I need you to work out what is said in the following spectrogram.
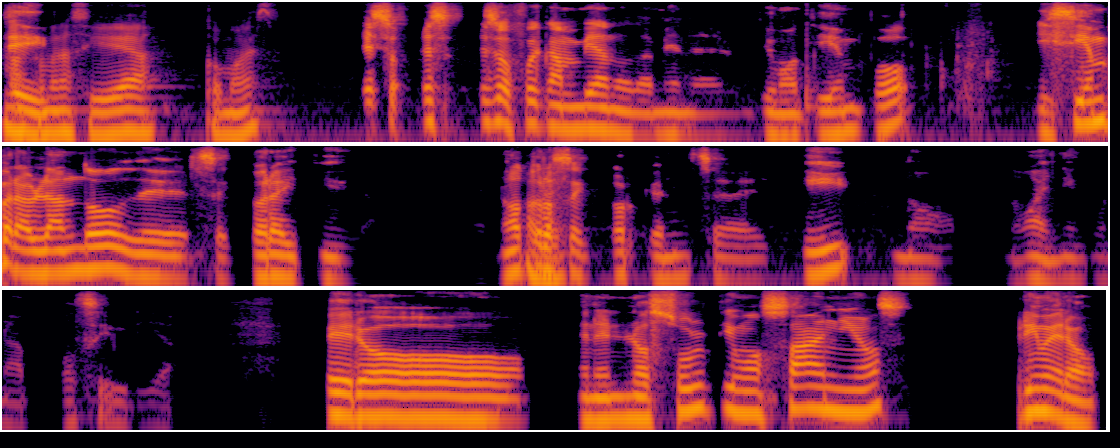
más Sí. o menos idea cómo es? Eso, eso, eso fue cambiando también en el último tiempo. Y siempre hablando del sector Haití. En otro sector que no sea Haití, no, no hay ninguna posibilidad. Pero en los últimos años, primero,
